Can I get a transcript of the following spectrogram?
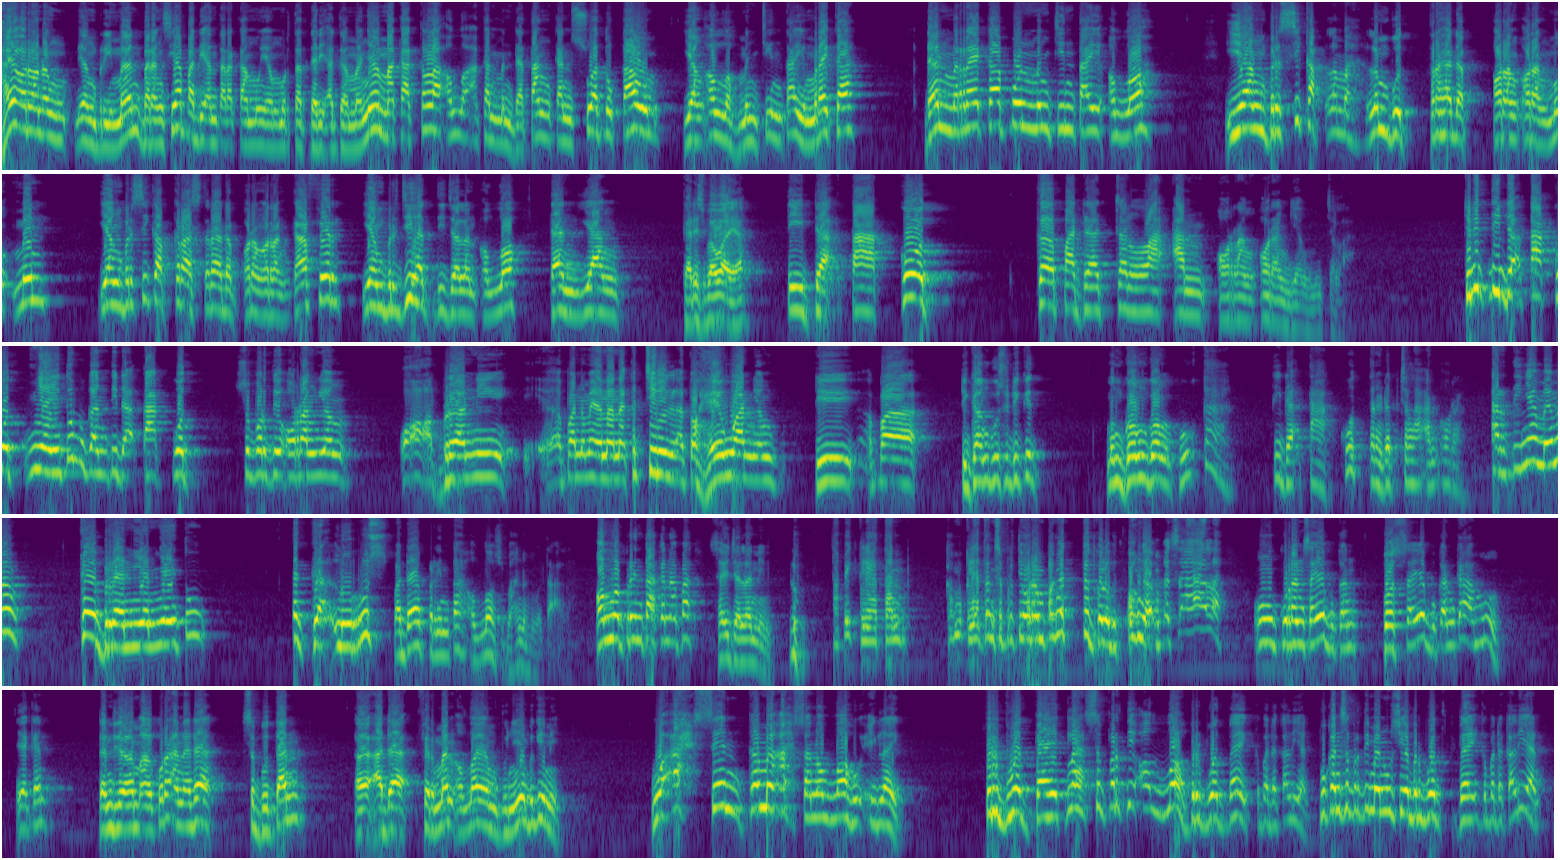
Hai orang-orang yang beriman, barang siapa di antara kamu yang murtad dari agamanya, maka kelak Allah akan mendatangkan suatu kaum yang Allah mencintai mereka dan mereka pun mencintai Allah yang bersikap lemah lembut terhadap orang-orang mukmin, yang bersikap keras terhadap orang-orang kafir, yang berjihad di jalan Allah dan yang garis bawah ya, tidak takut kepada celaan orang-orang yang mencela. Jadi tidak takutnya itu bukan tidak takut seperti orang yang wah berani apa namanya anak-anak kecil atau hewan yang di apa diganggu sedikit menggonggong. Bukan. Tidak takut terhadap celaan orang. Artinya memang keberaniannya itu tegak lurus pada perintah Allah Subhanahu wa taala Allah perintahkan apa saya jalanin loh tapi kelihatan kamu kelihatan seperti orang pengecut kalau gitu oh nggak masalah Ukuran saya bukan bos saya bukan kamu. ya kan? Dan di dalam Al-Qur'an ada sebutan uh, ada firman Allah yang bunyinya begini. Wa ahsin kama ahsanallahu ilaik. Berbuat baiklah seperti Allah berbuat baik kepada kalian. Bukan seperti manusia berbuat baik kepada kalian.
